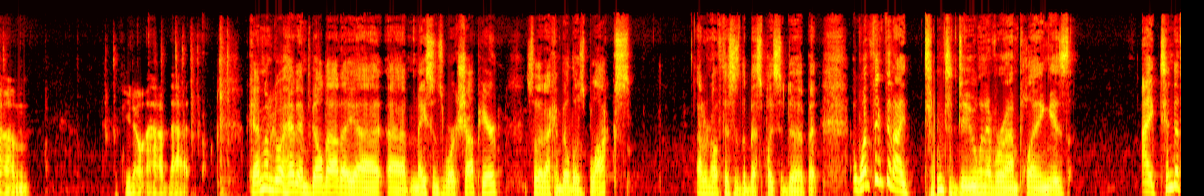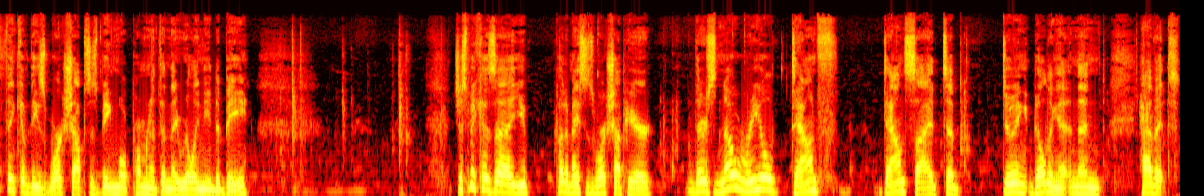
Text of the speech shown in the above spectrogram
um, if you don't have that. Okay, I'm going to go ahead and build out a uh, uh, mason's workshop here so that I can build those blocks. I don't know if this is the best place to do it, but one thing that I tend to do whenever I'm playing is I tend to think of these workshops as being more permanent than they really need to be. Just because uh, you put a mason's workshop here, there's no real down downside to doing building it and then have it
